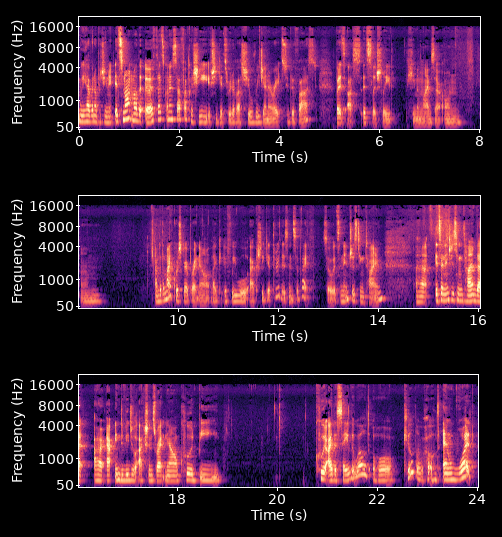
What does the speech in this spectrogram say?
we have an opportunity. It's not Mother Earth that's going to suffer because she, if she gets rid of us, she'll regenerate super fast. But it's us. It's literally human lives are on um, under the microscope right now. Like if we will actually get through this and survive. So it's an interesting time. Uh, it's an interesting time that our individual actions right now could be could either save the world or kill the world. And what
